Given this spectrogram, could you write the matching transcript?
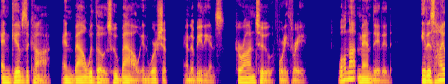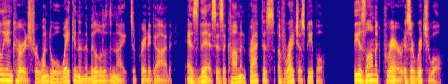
and give zakah, and bow with those who bow in worship and obedience. Quran 2:43. While not mandated, it is highly encouraged for one to awaken in the middle of the night to pray to God, as this is a common practice of righteous people. The Islamic prayer is a ritual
